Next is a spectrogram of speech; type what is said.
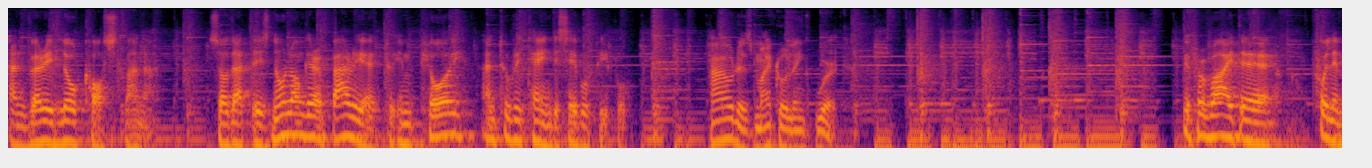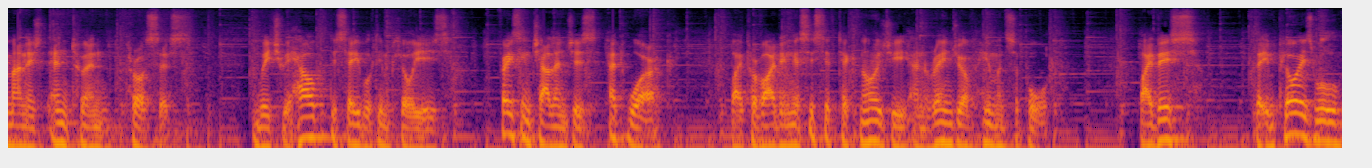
and very low cost manner so that there is no longer a barrier to employ and to retain disabled people. How does Microlink work? We provide a fully managed end-to-end -end process in which we help disabled employees facing challenges at work by providing assistive technology and a range of human support. By this, the employees will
